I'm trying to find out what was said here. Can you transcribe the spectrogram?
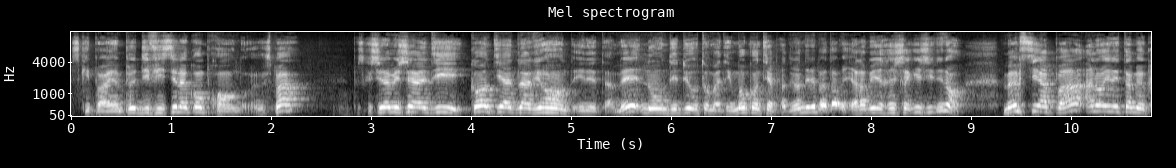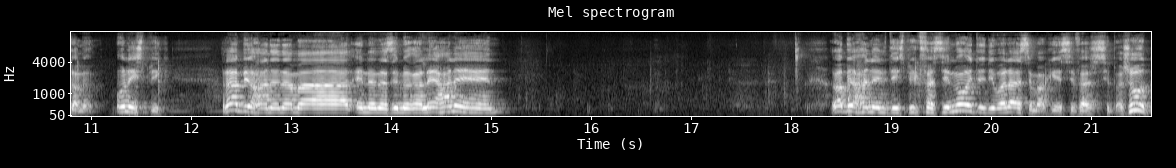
ce qui paraît un peu difficile à comprendre, n'est-ce pas? Parce que si la Mishnah a dit, quand il y a de la viande, il est tamé, nous on déduit automatiquement, quand il n'y a pas de viande, il n'est pas tamé. Et Rabbi Rish Lakish, il dit non. Même s'il n'y a pas, alors il est tamé quand même. On explique. Rabbi Yohanan Amar, Hanen. Rabbi Hanan t'explique facilement, il te dit voilà, c'est marqué, c'est pas shoot.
